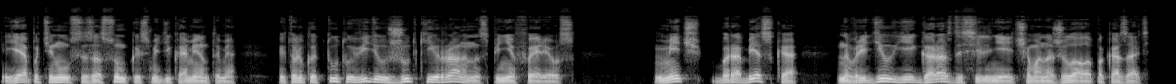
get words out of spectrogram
Я потянулся за сумкой с медикаментами, и только тут увидел жуткие раны на спине Фериус. Меч Барабеска навредил ей гораздо сильнее, чем она желала показать.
